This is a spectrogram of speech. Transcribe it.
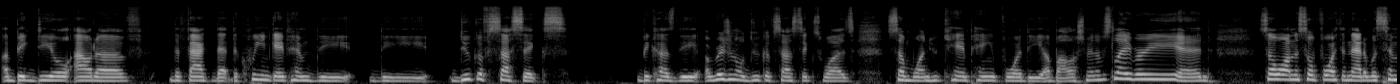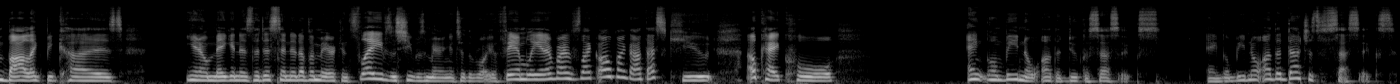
a big deal out of the fact that the Queen gave him the the Duke of Sussex because the original Duke of Sussex was someone who campaigned for the abolishment of slavery and so on and so forth, and that it was symbolic because you know, Meghan is the descendant of American slaves and she was marrying into the royal family. And everybody was like, oh my God, that's cute. Okay, cool. Ain't gonna be no other Duke of Sussex. Ain't gonna be no other Duchess of Sussex.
